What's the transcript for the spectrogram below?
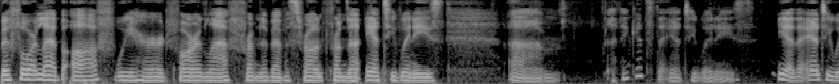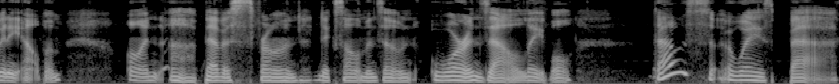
Before Leb Off, we heard Foreign Laugh from the Bevis Frond from the Auntie Winnie's. Um, I think it's the Auntie Winnie's. Yeah, the Auntie Winnie album on uh, Bevis Frond, Nick Saloman's own Woronzow label. That was a ways back.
